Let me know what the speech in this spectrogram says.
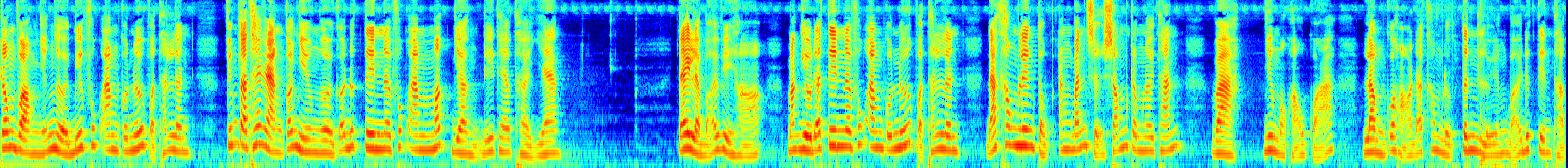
trong vòng những người biết phúc âm của nước và thánh linh, chúng ta thấy rằng có nhiều người có đức tin nơi phúc âm mất dần đi theo thời gian. Đây là bởi vì họ, mặc dù đã tin nơi phúc âm của nước và thánh linh, đã không liên tục ăn bánh sự sống trong nơi thánh và như một hậu quả, lòng của họ đã không được tinh luyện bởi đức tin thật.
